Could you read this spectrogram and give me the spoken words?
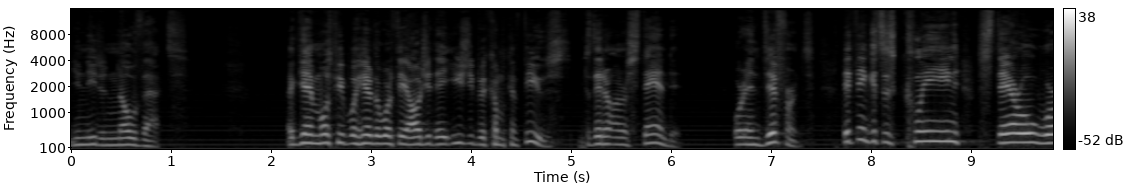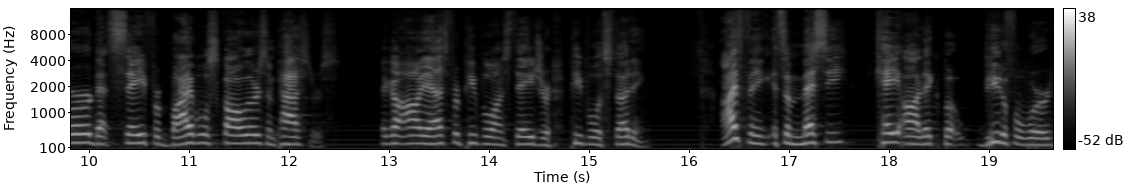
You need to know that. Again, most people hear the word theology, they usually become confused because they don't understand it or indifferent. They think it's this clean, sterile word that's safe for Bible scholars and pastors. They go, oh, yeah, that's for people on stage or people with studying. I think it's a messy, chaotic, but beautiful word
